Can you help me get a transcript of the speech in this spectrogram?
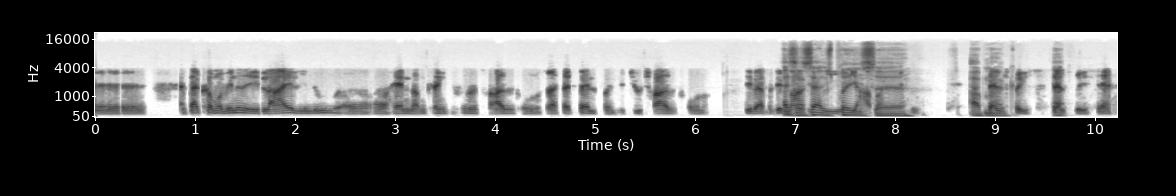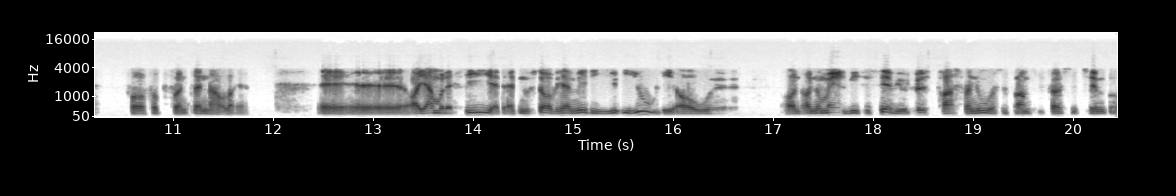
øh, at der kommer vi ned i et leje lige nu og, og handler omkring 130 kroner, så altså et fald på 20-30 kroner. Det er i hvert fald det altså marked, salgspris, vi, vi øh, salgspris, salgspris, ja, for, for, for en plantavler, ja. Øh, og jeg må da sige, at, at nu står vi her midt i, i juli, og, øh, og, og normalvis så ser vi jo et løst pres fra nu og så frem til 1. september.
